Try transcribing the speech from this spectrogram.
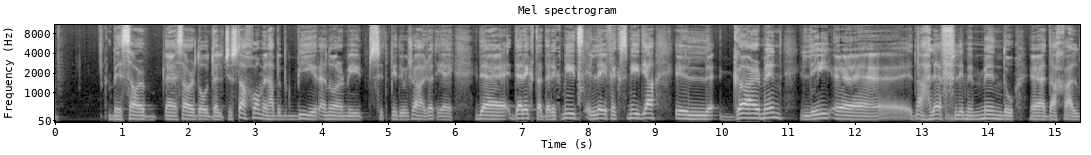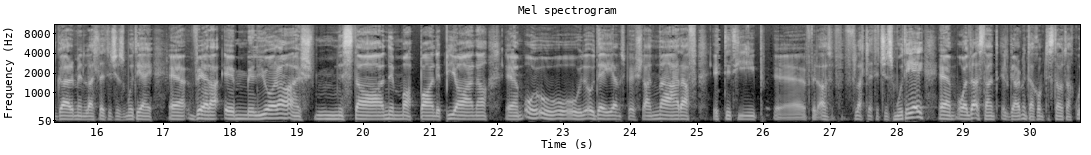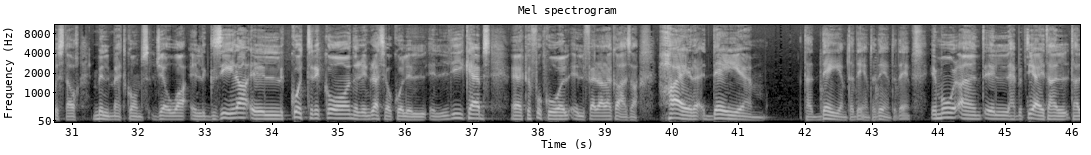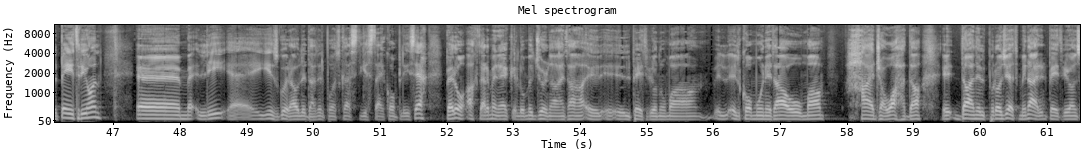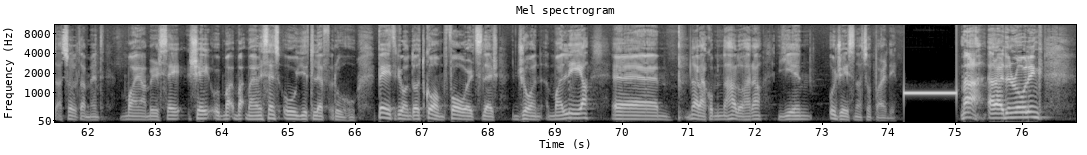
bil-sourdough delicious tagħhom, il-ħabib kbir, enormi, sitt pidi u xi ħaġa tiegħi. Derek ta' Derek Meets, il-Lafex Media, il-Garmin li eh, naħlef li minn mindu eh, daħħal Garmin l-atletiċiżmu tiegħi eh, vera immiljora għax nista' nimmappa li pjana u dejjem speċta naraf it-titjib fl-atletiċiżmu tiegħi. U għal daqstant il-garment tagħkom tistgħu takkwistawh mill-Metcoms ġewwa il-Gżira, il-Kutrikon, ringrazzja wkoll il-Likebs eh, kif ukoll il-Ferrara Kaza. Ħajr dejjem ta' dejjem, ta' dejjem, ta' dejjem, ta' dejjem. Imur għand il-ħbib tiegħi tal-Patreon. tal patreon li jiżguraw li dan il-podcast jista' jkompli seħ, però aktar minn hekk illum il-ġurnata il-Patreon huma il-komunità huma ħaġa waħda dan il-proġett mingħajr il-Patreons assolutament ma jagħmel xej ma jagħmel sens u jitlef ruħu. patreon.com forward slash John Mallia. Narakom naħa l-oħra jien u Jason Azzopardi. Ma, ara din rolling.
